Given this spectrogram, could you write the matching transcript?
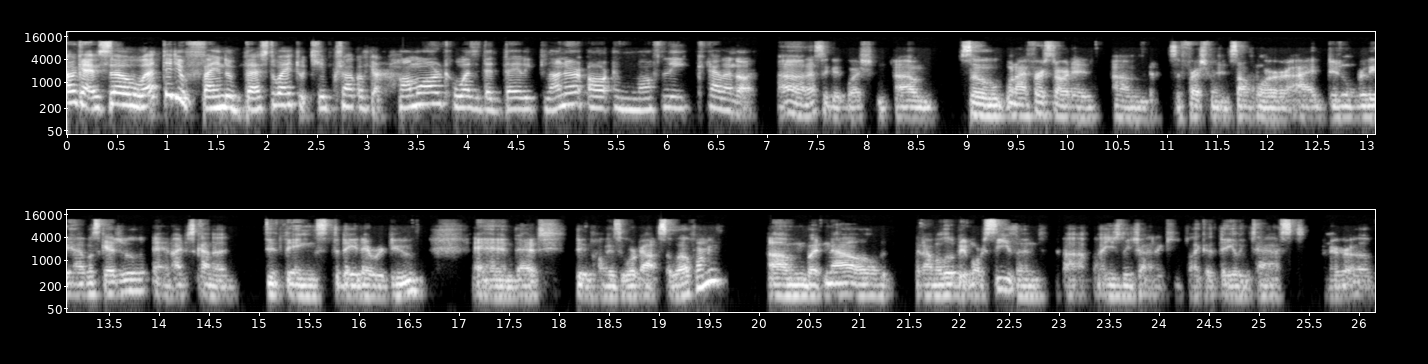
Okay, so what did you find the best way to keep track of your homework? Was it a daily planner or a monthly calendar? Oh, that's a good question. Um, so when I first started um, as a freshman and sophomore, I didn't really have a schedule, and I just kind of did things the day they were due, and that didn't always work out so well for me. Um, but now that I'm a little bit more seasoned, uh, I usually try to keep like a daily task of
